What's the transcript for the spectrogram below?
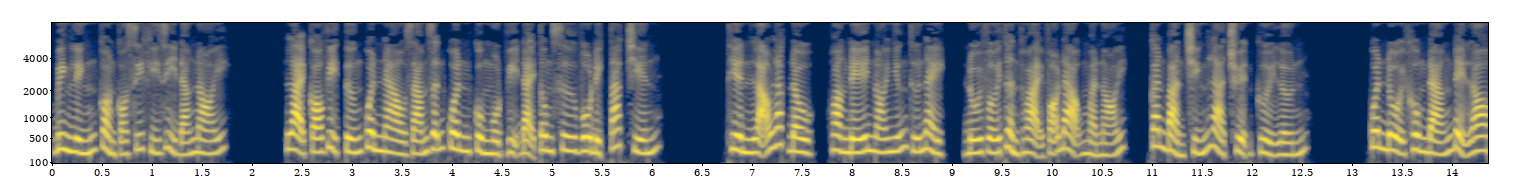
binh lính còn có sĩ khí gì đáng nói. Lại có vị tướng quân nào dám dẫn quân cùng một vị đại tông sư vô địch tác chiến. Thiền lão lắc đầu, hoàng đế nói những thứ này, đối với thần thoại võ đạo mà nói, căn bản chính là chuyện cười lớn. Quân đội không đáng để lo,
